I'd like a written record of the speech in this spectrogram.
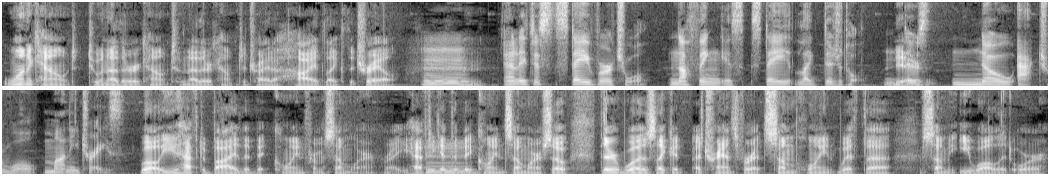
one account to another account to another account to try to hide like the trail. Mm. Mm. and it just stay virtual. Nothing is stay like digital. Yeah. There's no actual money trace. Well, you have to buy the Bitcoin from somewhere, right? You have to get the mm. Bitcoin somewhere. So there was like a, a transfer at some point with uh, some e-wallet or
